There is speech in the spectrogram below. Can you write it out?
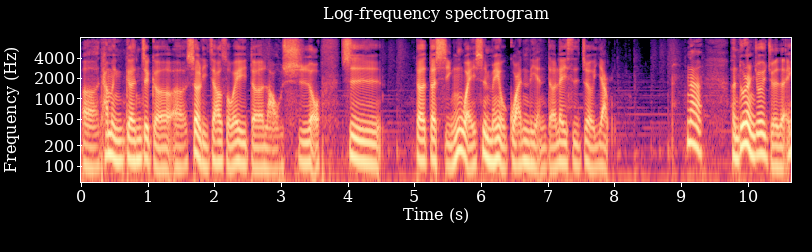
呃，他们跟这个呃社里教所谓的老师哦是。的的行为是没有关联的，类似这样。那很多人就会觉得，哎、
